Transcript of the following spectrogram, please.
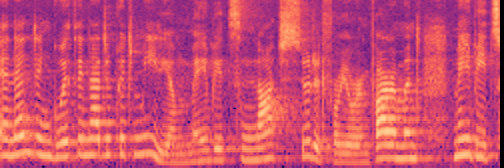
and ending with inadequate medium. Maybe it's not suited for your environment, maybe it's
